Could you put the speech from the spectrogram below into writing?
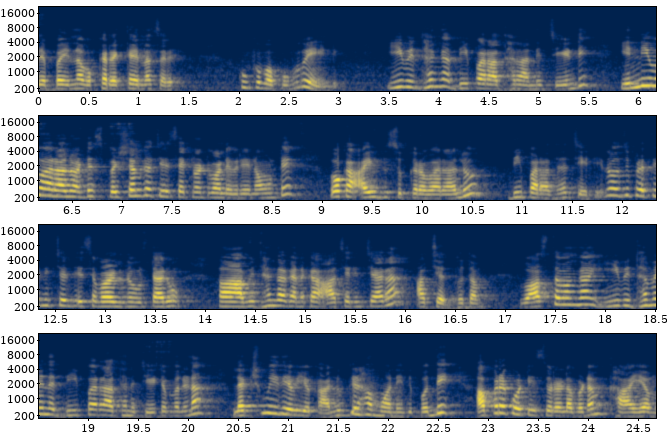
రెబ్బైనా ఒక రెక్క అయినా సరే కుంకుమ పువ్వు వేయండి. ఈ విధంగా దీపారాధన అనేది చేయండి. ఎన్ని వారాలు అంటే స్పెషల్గా చేసేటువంటి వాళ్ళు ఎవరైనా ఉంటే ఒక ఐదు శుక్రవారాలు దీపారాధన చేయండి. రోజు ప్రతినిత్యం చేసే వాళ్ళు ఉంటారు. ఆ విధంగా కనుక ఆచరించారా? అత్యద్భుతం. వాస్తవంగా ఈ విధమైన దీపారాధన చేయటం వలన లక్ష్మీదేవి యొక్క అనుగ్రహము అనేది పొంది అప్రకోటీశ్వరులవ్వడం ఖాయం.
